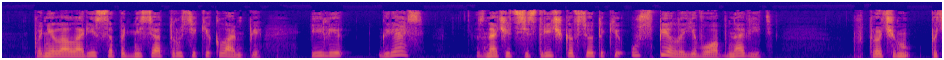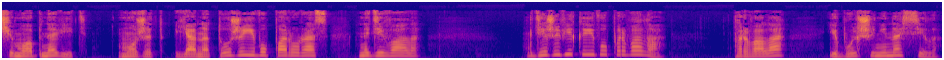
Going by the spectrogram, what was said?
— поняла Лариса, поднеся трусики к лампе. «Или грязь? Значит, сестричка все-таки успела его обновить. Впрочем, почему обновить? Может, Яна тоже его пару раз надевала? Где же Вика его порвала? Порвала и больше не носила.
